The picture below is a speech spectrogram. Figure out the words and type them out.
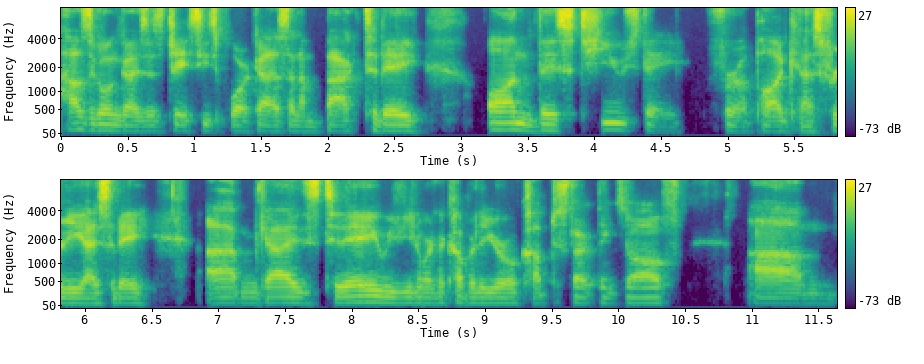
How's it going, guys? It's JC Sportcast, and I'm back today on this Tuesday for a podcast for you guys today. Um, guys, today we you know we're gonna cover the Euro Cup to start things off. Um,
